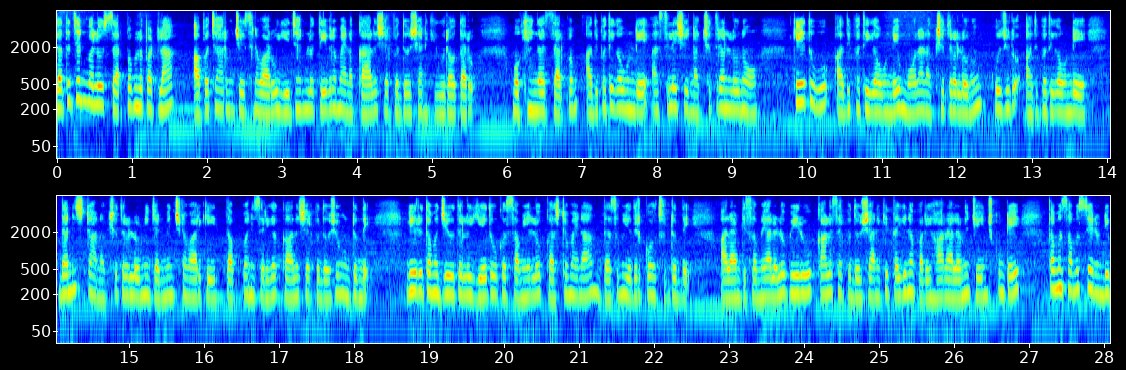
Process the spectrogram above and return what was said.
గత జన్మలో సర్పముల పట్ల అపచారం చేసిన వారు ఈ జన్మలో తీవ్రమైన కాలసర్ప దోషానికి గురవుతారు. ముఖ్యంగా సర్పం అధిపతిగా ఉండే అశ్లేష నక్షత్రంలోనూ కేతువు అధిపతిగా ఉండే మూల నక్షత్రంలోనూ కుజుడు అధిపతిగా ఉండే ధనిష్ట నక్షత్రంలోని జన్మించిన వారికి తప్పనిసరిగా కాలసర్ప దోషం ఉంటుంది. వీరు తమ జీవితంలో ఏదో ఒక సమయంలో కష్టమైన దశను ఎదుర్కోవాల్సి ఉంటుంది. అలాంటి సమయాలలో వీరు కాలసర్ప దోషానికి తగిన పరిహారాలను చేయించుకుంటే తమ సమస్య నుండి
